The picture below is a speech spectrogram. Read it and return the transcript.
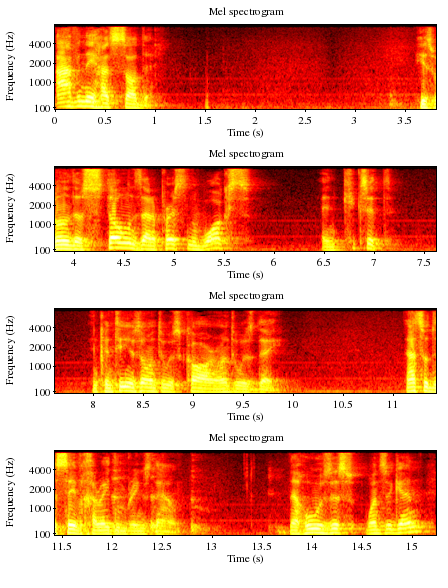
avnei hasadeh. He's one of those stones that a person walks and kicks it and continues on to his car or onto his day. That's what the Sefer Charedim brings down. Now, who is this once again?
